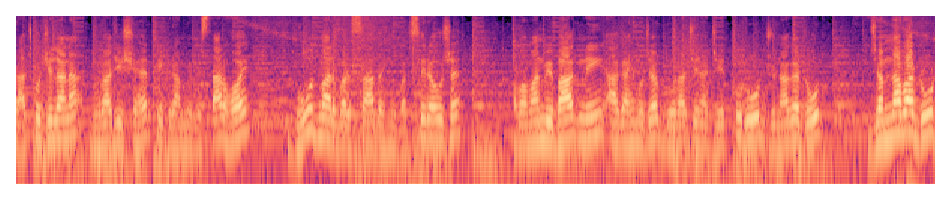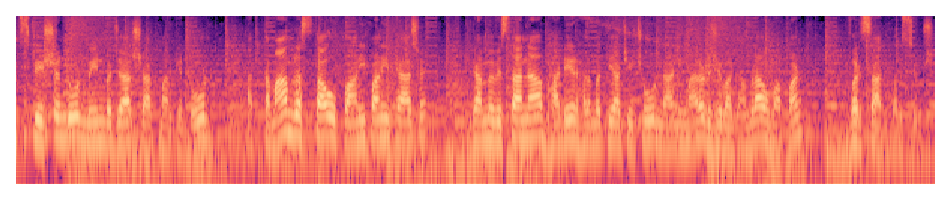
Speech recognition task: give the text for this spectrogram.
રાજકોટ જિલ્લાના ધોરાજી શહેર કે ગ્રામ્ય વિસ્તાર હોય, ધોધમાર વરસાદ અહીં વરસી રહ્યો છે. હવામાન વિભાગની આગાહી મુજબ ધોરાજીના Jetpur road, Junagadh road, Jamnabad road, station road, main બજાર, શાક માર્કેટ રોડ આ તમામ રસ્તાઓ પાણી પાણી થયા છે. ગ્રામ્ય વિસ્તારના ભાડેર, હળમતિયા ચીચોડ નાની મારડ જેવા ગામડાઓમાં પણ વરસાદ વરસ્યો છે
